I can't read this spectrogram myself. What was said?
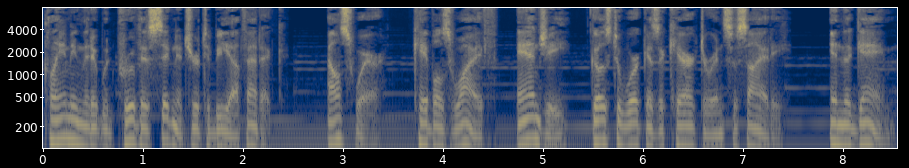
claiming that it would prove his signature to be authentic. Elsewhere, Kable's wife, Angie, goes to work as a character in society. In the game,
